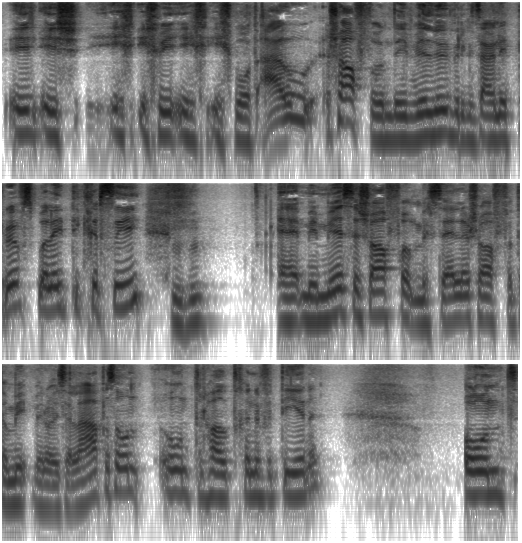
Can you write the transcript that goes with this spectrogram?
Ich, ich, ich, ich, ich, ich will auch arbeiten und ich will übrigens auch nicht Berufspolitiker sein. Mhm. Äh, wir müssen arbeiten, wir sollen arbeiten, damit wir unseren Lebensunterhalt können verdienen Und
